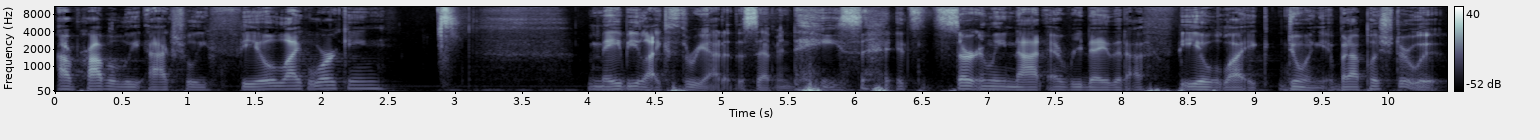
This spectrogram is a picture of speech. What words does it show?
I probably actually feel like working maybe like three out of the seven days. It's certainly not every day that I feel like doing it, but I push through it.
